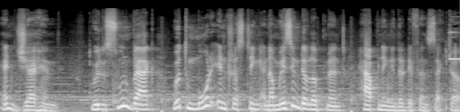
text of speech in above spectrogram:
and Jai Hind. We'll soon back with more interesting and amazing development happening in the defense sector.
